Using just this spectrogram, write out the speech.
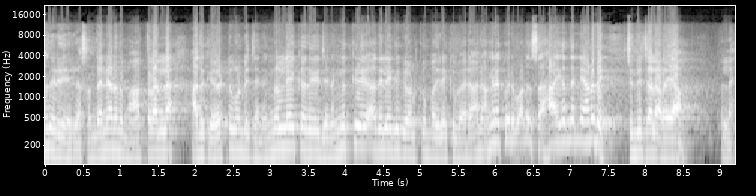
അതൊരു രസം തന്നെയാണെന്ന് മാത്രമല്ല അത് കേട്ടുകൊണ്ട് ജനങ്ങളിലേക്ക് അത് ജനങ്ങൾക്ക് അതിലേക്ക് കേൾക്കുമ്പോൾ അതിലേക്ക് വരാനും അങ്ങനെയൊക്കെ ഒരുപാട് സഹായകം തന്നെയാണിത്. ചിന്തിച്ചാൽ അറിയാം അല്ലേ?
